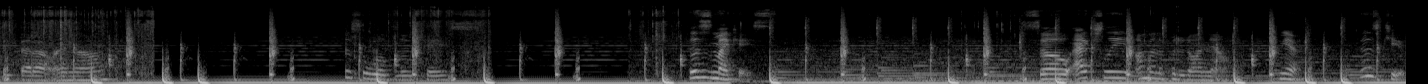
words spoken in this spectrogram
take that out right now. Just a little blue case. This is my case. So actually, I'm gonna put it on now. Yeah, this is cute.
